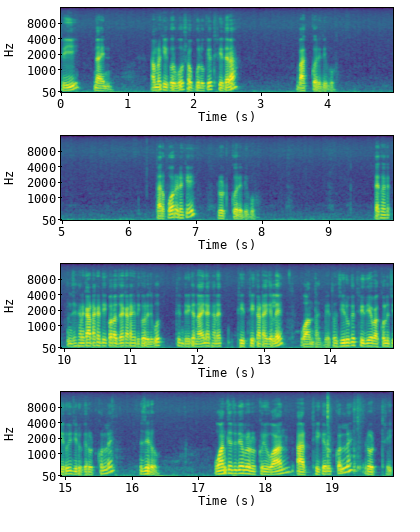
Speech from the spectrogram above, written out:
থ্রি নাইন আমরা কি করব? সবগুলোকে থ্রি দ্বারা ভাগ করে দিব। তারপর এটাকে রুট করে দিব। দেখো, যেখানে কাটাকাটি করা যায়, কাটাকাটি করে দিব। তিন তিরিকে নাইন এখানে থ্রি থ্রি কাটা গেলে ওয়ান থাকবে। তো জিরোকে থ্রি দিয়ে ভাগ করলে জিরো জিরোকে রুট করলে জিরো ওয়ানকে যদি আমরা রুট করি ওয়ান আর থ্রিকে রুট করলে রুট থ্রি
